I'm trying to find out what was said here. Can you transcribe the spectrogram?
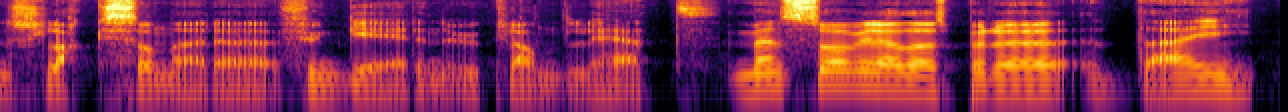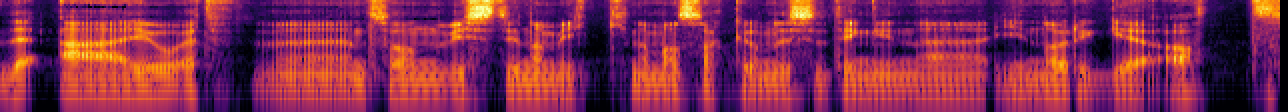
en slags sånn der eh, fungerende uklanderlighet. Men så vil jeg da spørre deg. Det er jo et, en sånn viss dynamikk når man snakker om disse tingene i Norge, at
